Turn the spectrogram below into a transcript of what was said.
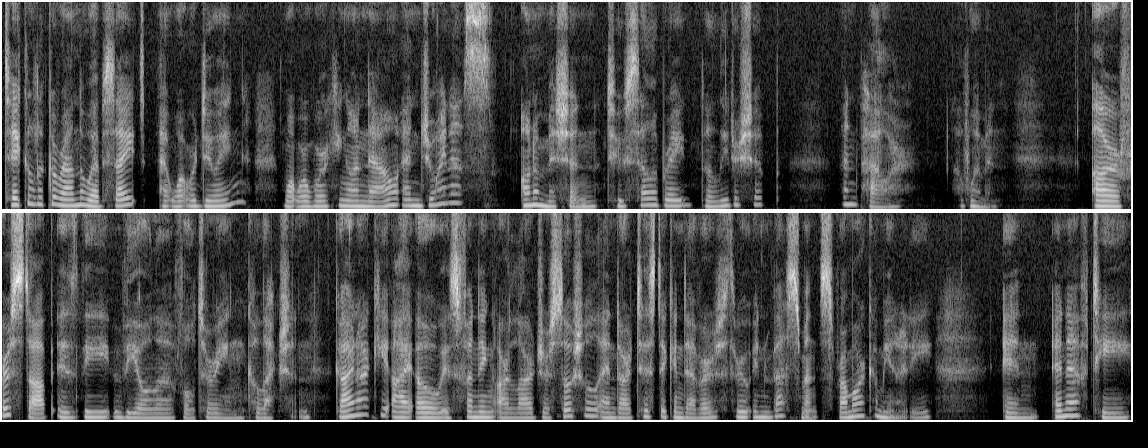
Take a look around the website at what we're doing, what we're working on now, and join us on a mission to celebrate the leadership and power of women. Our first stop is the Viola Voltairine collection. Gynarchy.io is funding our larger social and artistic endeavors through investments from our community in NFT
